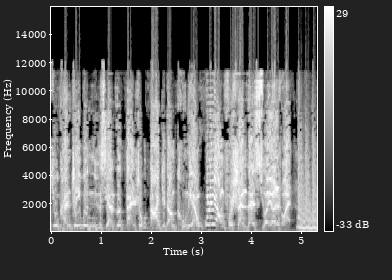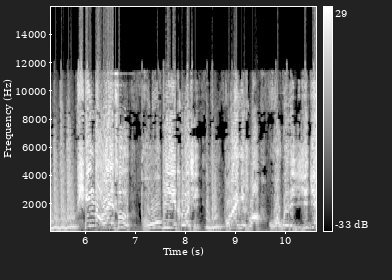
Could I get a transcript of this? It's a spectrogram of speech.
就看这位女仙子单手打几掌口念无量佛，善哉薛元帅。贫道来此，不必客气。不瞒你说，我为了一件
